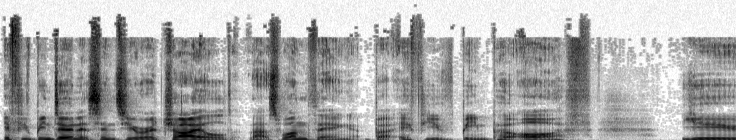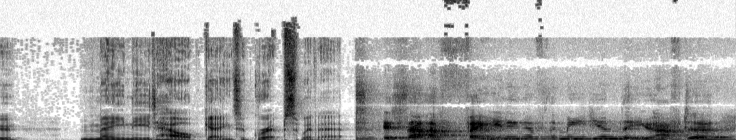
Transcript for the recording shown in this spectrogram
if you've been doing it since you were a child, that's one thing. But if you've been put off, you may need help getting to grips with it. Is that a failing of the medium that you have to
